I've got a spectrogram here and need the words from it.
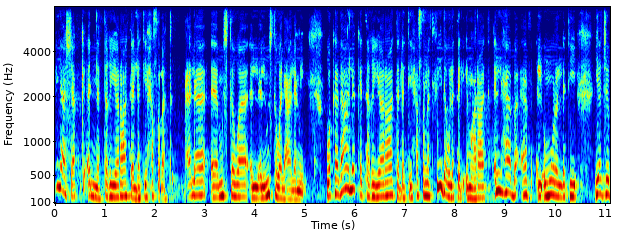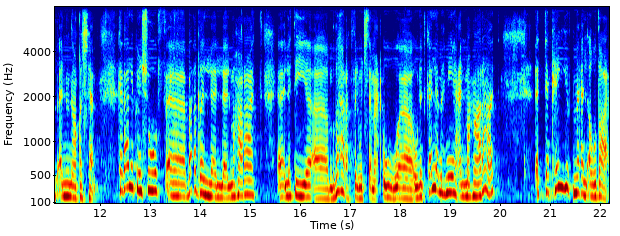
بلا شك أن التغييرات التي حصلت على مستوى المستوى العالمي وكذلك التغييرات التي حصلت في دولة الإمارات لها بعض الأمور التي يجب أن نناقشها. كذلك نشوف آه، بعض المهارات التي آه، ظهرت في المجتمع ونتكلم هنا عن مهارات التكيف مع الأوضاع،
